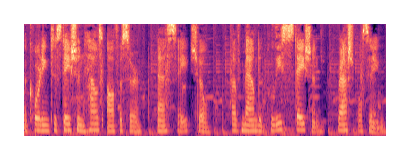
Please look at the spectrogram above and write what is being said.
according to Station House Officer, SHO, of Mamdot Police Station, Rashpal Singh.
